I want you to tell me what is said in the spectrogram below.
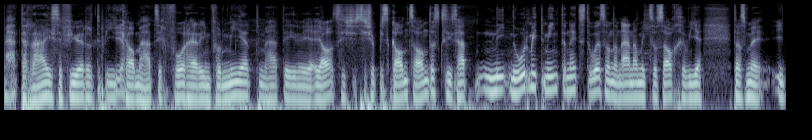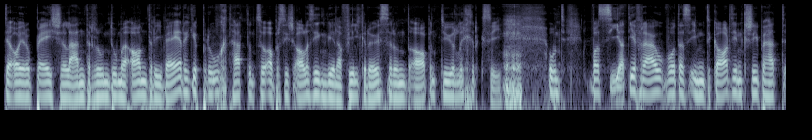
man hat einen Reiseführer dabei ja. gehabt, man hat sich vorher informiert, man hat irgendwie, ja, es ist, es ist etwas ganz anderes gewesen. Es hat nicht nur mit dem Internet zu tun, sondern auch noch mit so Sachen wie, dass man in den europäischen Ländern rundum andere Währungen gebraucht hat und so, aber es ist alles irgendwie noch viel größer und abenteuerlicher gewesen. und was sie ja, die Frau, die das im The Guardian geschrieben hat,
